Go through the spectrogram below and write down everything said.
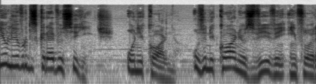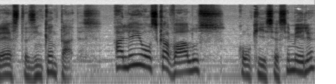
E o livro descreve o seguinte: Unicórnio. Os unicórnios vivem em florestas encantadas. Alheio aos cavalos, com o que se assemelha,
